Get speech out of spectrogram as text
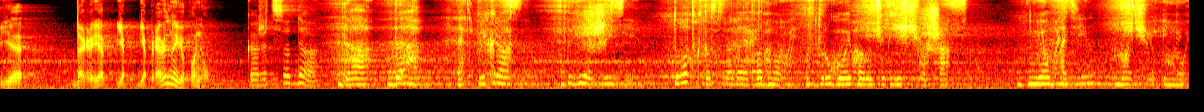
Я... Дарья, я, я, я правильно ее понял? Кажется, да. Да, да, это прекрасно. Две жизни. Тот, кто страдает в одной, в другой получит еще шанс. Днем один, ночью иной.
